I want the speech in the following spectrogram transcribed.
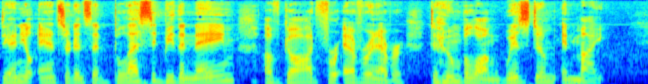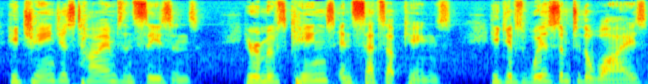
Daniel answered and said, Blessed be the name of God forever and ever, to whom belong wisdom and might. He changes times and seasons. He removes kings and sets up kings. He gives wisdom to the wise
